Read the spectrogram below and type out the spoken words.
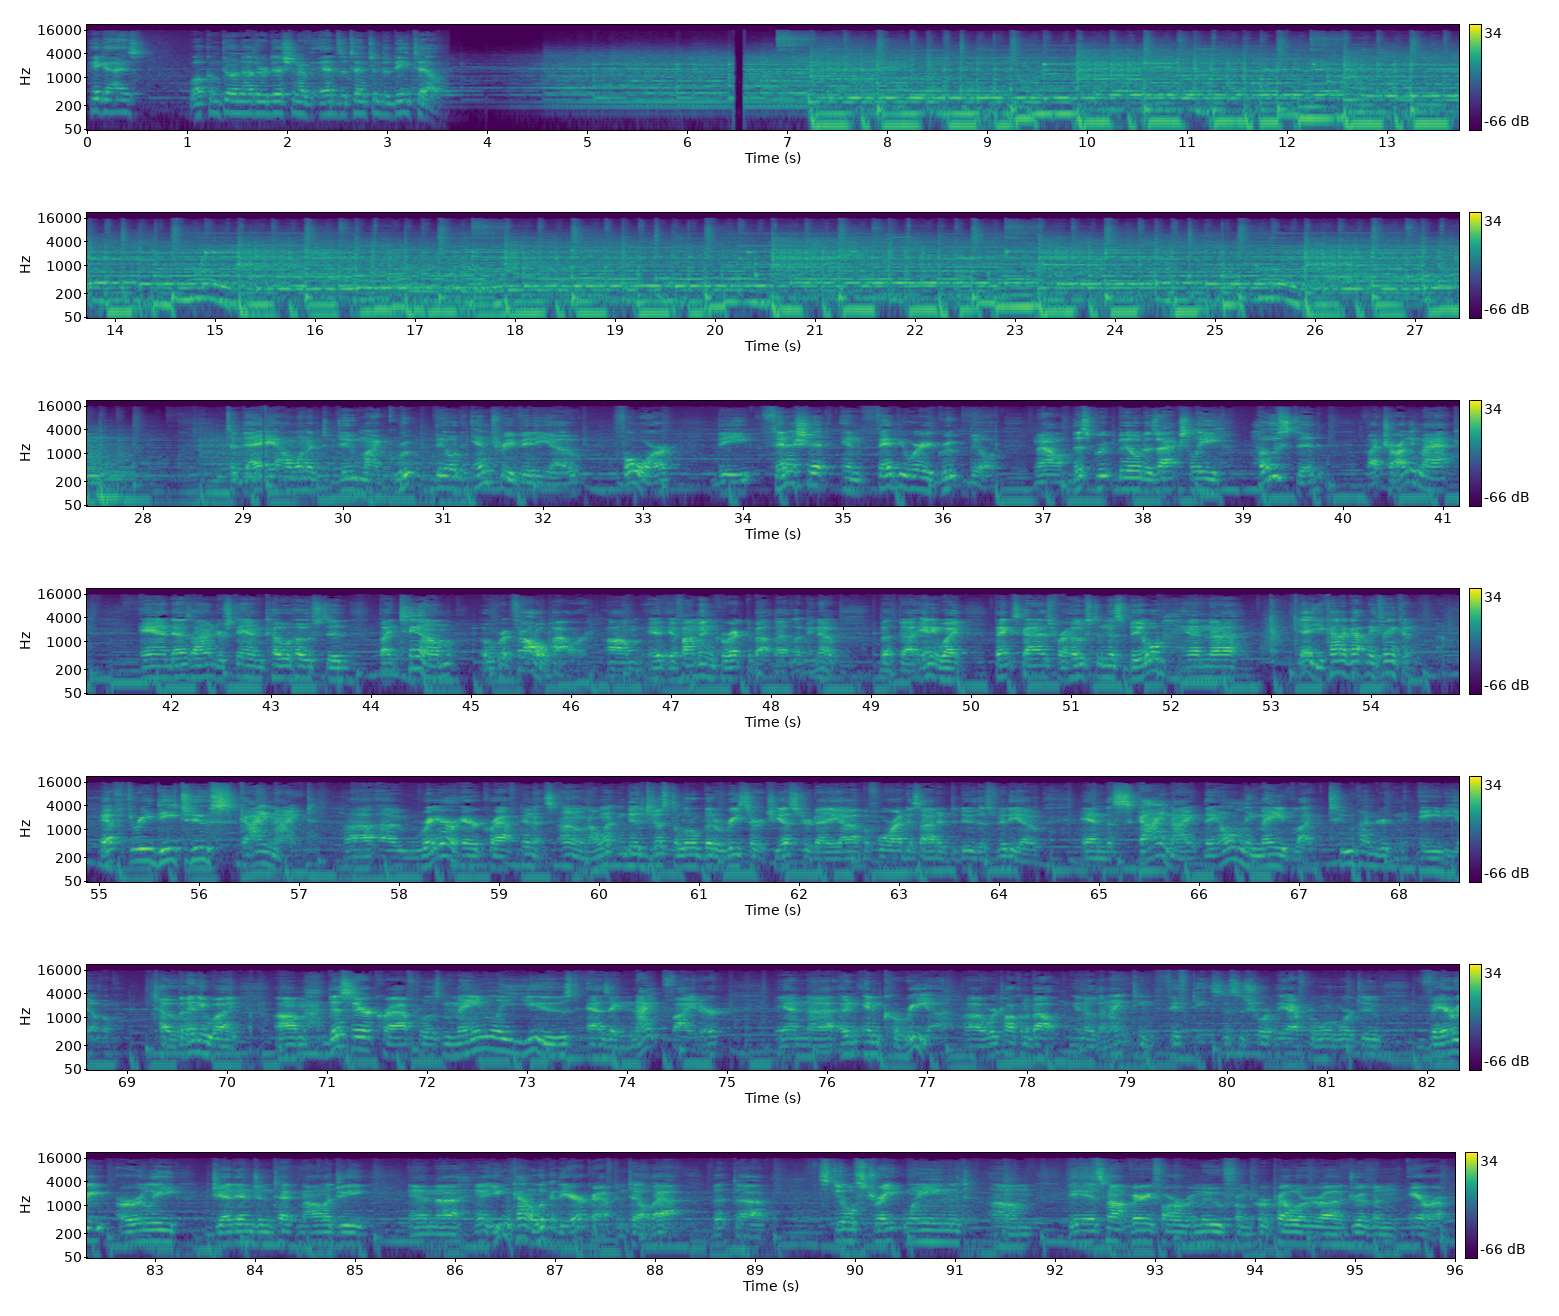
Hey guys, welcome to another edition of Ed's Attention to Detail. Build entry video for the Finish It in February group build. Now this group build is actually hosted by Charlie Mac and as I understand co-hosted by Tim over at Throttle Power. Um, if I'm incorrect about that, let me know. But uh, anyway, thanks guys for hosting this build and uh, yeah, you kind of got me thinking. F3D2 Skyknight uh, a rare aircraft in its own. I went and did just a little bit of research yesterday uh, before I decided to do this video. And the Skyknight, they only made like 280 of them total. But anyway, um, this aircraft was mainly used as a night fighter in, uh, in, in Korea. Uh, we're talking about, you know, the 1950s. This is shortly after World War II. Very early jet engine technology. And uh, yeah, you can kind of look at the aircraft and tell that that uh, still straight winged. Um, it's not very far removed from propeller-driven era.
